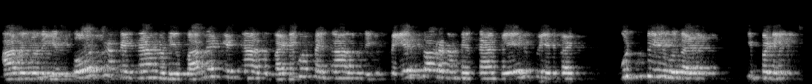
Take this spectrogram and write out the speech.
அதனுடைய தோற்றம் என்ன? அதனுடைய வகை என்ன? அது வடிவம் என்ன? அதனுடைய பெயர் காரணம் என்ன? வேறு பெயர்கள் உட்பிரிவுகள் இப்படி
